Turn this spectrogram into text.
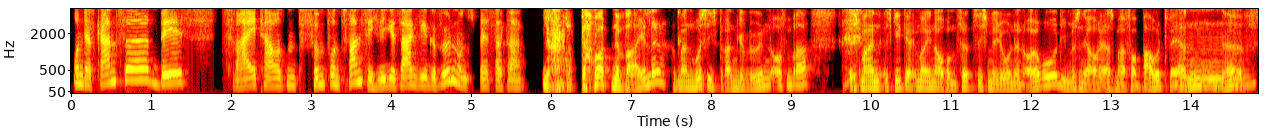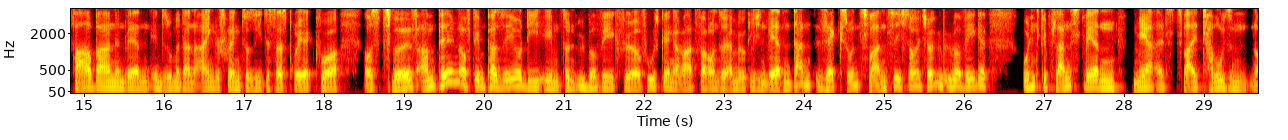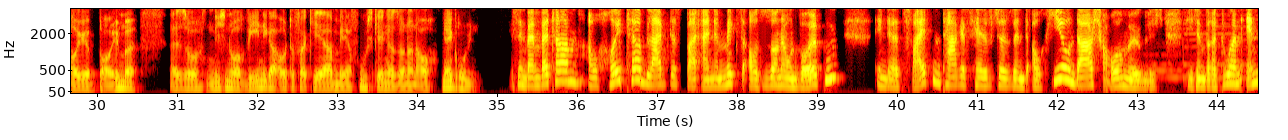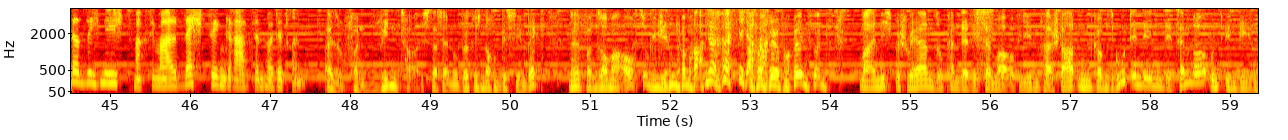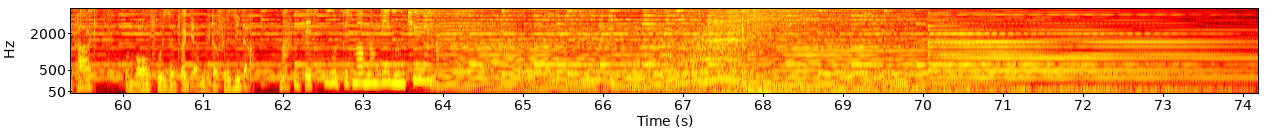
Und das Ganze bis 2025. Wie gesagt, wir gewöhnen uns besser dran. Ja, dauert eine Weile. Man muss sich dran gewöhnen, offenbar. Ich meine, es geht ja immerhin auch um 40 Millionen Euro. Die müssen ja auch erstmal verbaut werden. Mm. Ne? Fahrbahnen werden in Summe dann eingeschränkt. So sieht es das Projekt vor, aus zwölf Ampeln auf dem Paseo, die eben so einen Überweg für Fußgänger, Radfahrer und so ermöglichen, werden dann 26 solcher Überwege. Und gepflanzt werden mehr als 2000 neue Bäume. Also nicht nur weniger Autoverkehr, mehr Fußgänger, sondern auch mehr Grün. Wir sind beim Wetter. Auch heute bleibt es bei einem Mix aus Sonne und Wolken. In der zweiten Tageshälfte sind auch hier und da Schauer möglich. Die Temperaturen ändern sich nicht. Maximal 16 Grad sind heute drin. Also von Winter ist das ja nun wirklich noch ein bisschen weg. Ne? Von Sommer auch zugegebenermaßen. ja. Aber wir wollen uns mal nicht beschweren. So kann der Dezember auf jeden Fall starten. Kommen Sie gut in den Dezember und in diesen Tag. Und morgen früh sind wir gern wieder für Sie da. Machen Sie es gut. Bis morgen um sieben. Tschüss.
